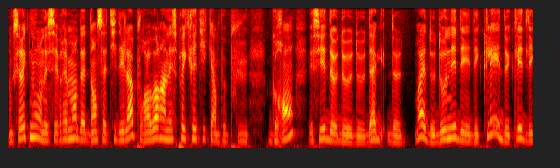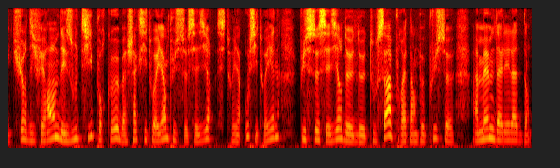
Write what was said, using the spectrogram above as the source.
Donc c'est vrai que nous, on essaie vraiment d'être dans cette idée-là pour avoir un esprit critique un peu plus grand, essayer de, de, de, de- ouais, donner des, des clés, des clés de lecture différentes, des outils pour que bah, chaque citoyen puisse se saisir, citoyen ou citoyenne, puisse se saisir de, tout ça pour être un peu plus euh, à même d'aller là-dedans.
